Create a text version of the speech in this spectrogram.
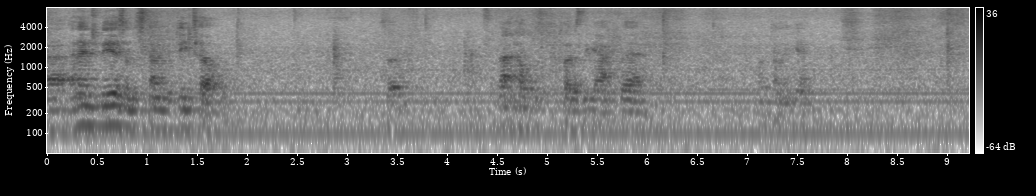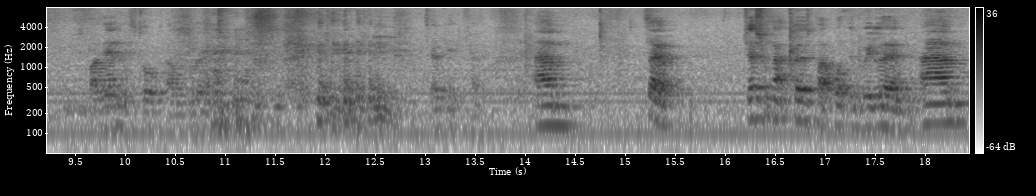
uh, and engineers understand the detail. So that helps us to close the gap there. I've done it again. By the end of this talk, I'll learn. it's okay. Um, so, just from that first part, what did we learn? Um,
